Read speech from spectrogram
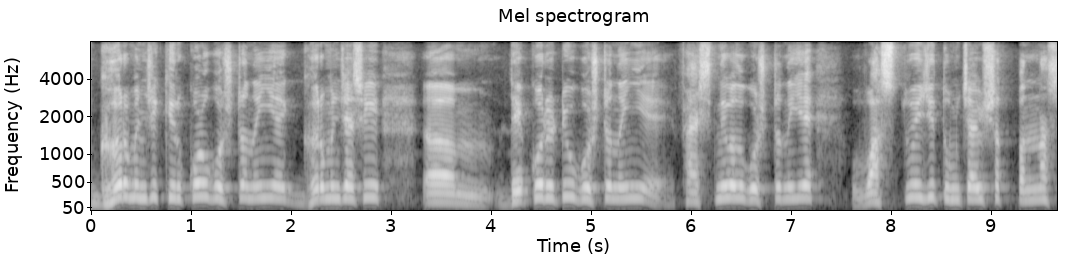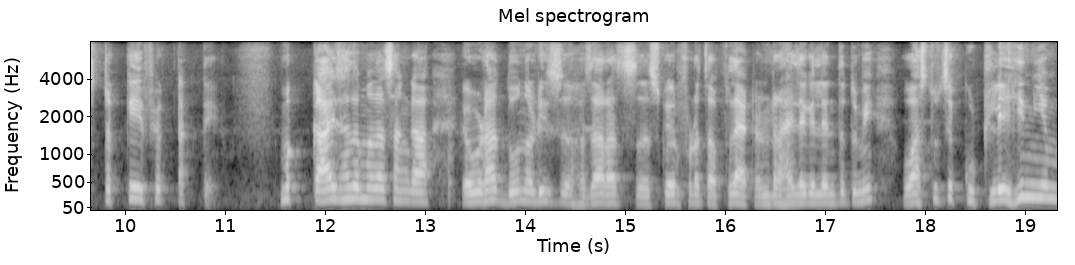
घर म्हणजे किरकोळ गोष्ट नाही आहे घर म्हणजे अशी डेकोरेटिव्ह गोष्ट नाही आहे फॅशनेबल गोष्ट नाही आहे वास्तू आहे जी तुमच्या आयुष्यात पन्नास टक्के इफेक्ट टाकते. मग काय झालं मला सांगा? एवढा दोन अडीच हजाराचा स्क्वेअर फुटाचा फ्लॅट आणि राहायला गेल्यानंतर तुम्ही वास्तूचे कुठलेही नियम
